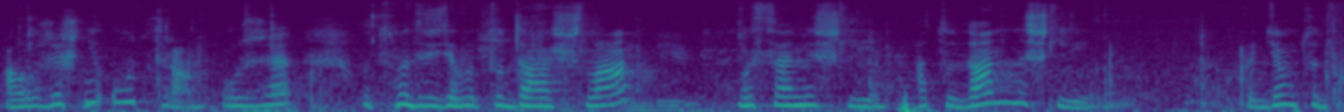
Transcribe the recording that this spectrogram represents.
А уже ж не утро, уже... Вот смотрите, вот туда шла, мы с вами шли, а туда не шли. Пойдем туда.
